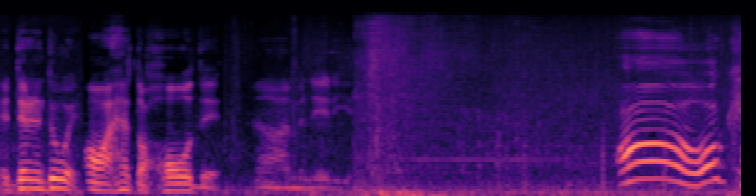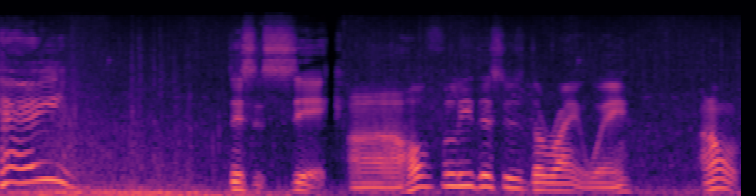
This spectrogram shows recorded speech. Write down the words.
It didn't do it. Oh, I have to hold it. Oh, I'm an idiot. Oh, okay. This is sick. Uh, hopefully this is the right way. I don't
